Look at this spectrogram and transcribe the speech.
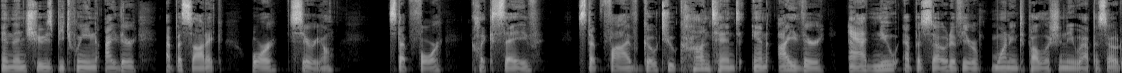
and then choose between either episodic or serial. Step four, click save. Step five, go to content and either add new episode if you're wanting to publish a new episode,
